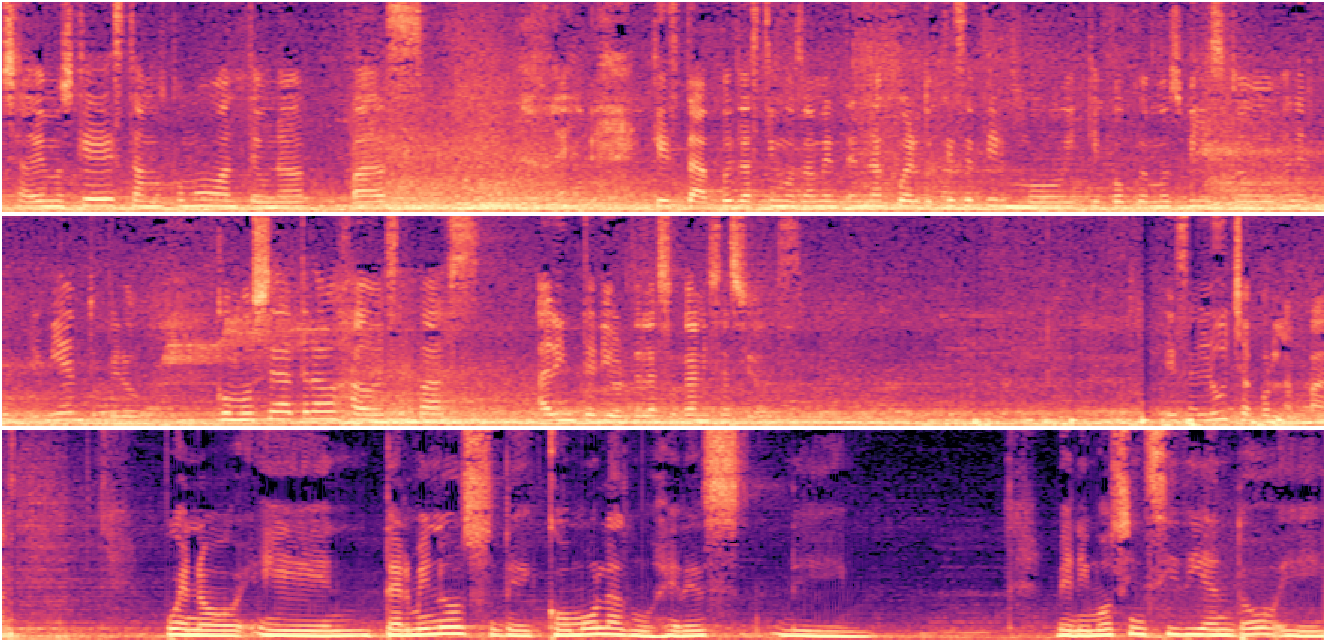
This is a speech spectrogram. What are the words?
Sabemos que estamos como ante una paz que está pues lastimosamente en el acuerdo que se firmó y que poco hemos visto en el cumplimiento, pero ¿cómo se ha trabajado esa paz al interior de las organizaciones? Esa lucha por la paz. Bueno, en términos de cómo las mujeres eh, venimos incidiendo, eh,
